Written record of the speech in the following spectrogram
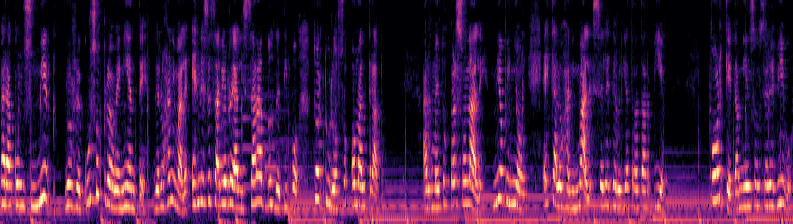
Para consumir los recursos provenientes de los animales es necesario realizar actos de tipo torturoso o maltrato. Argumentos personales. Mi opinión es que a los animales se les debería tratar bien, porque también son seres vivos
